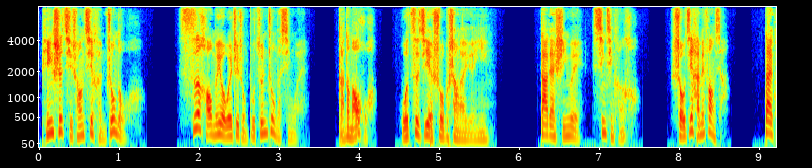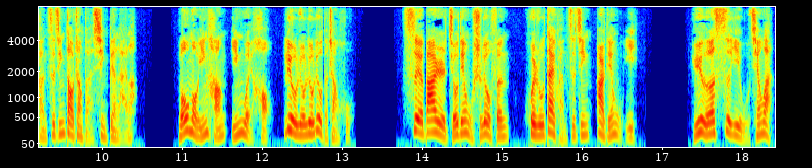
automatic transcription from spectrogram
平时起床气很重的我，丝毫没有为这种不尊重的行为感到恼火。我自己也说不上来原因，大概是因为心情很好。手机还没放下，贷款资金到账短信便来了：某某银行银尾号六六六六的账户。四月八日九点五十六分汇入贷款资金二点五亿，余额四亿五千万。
